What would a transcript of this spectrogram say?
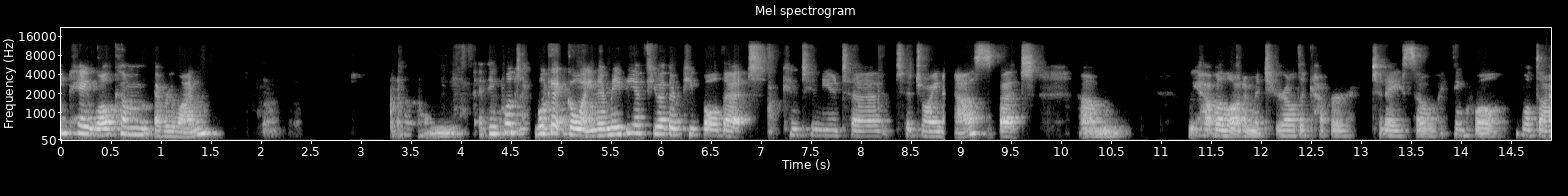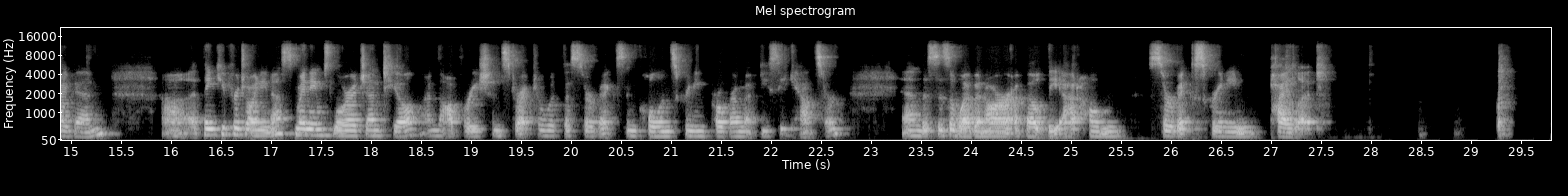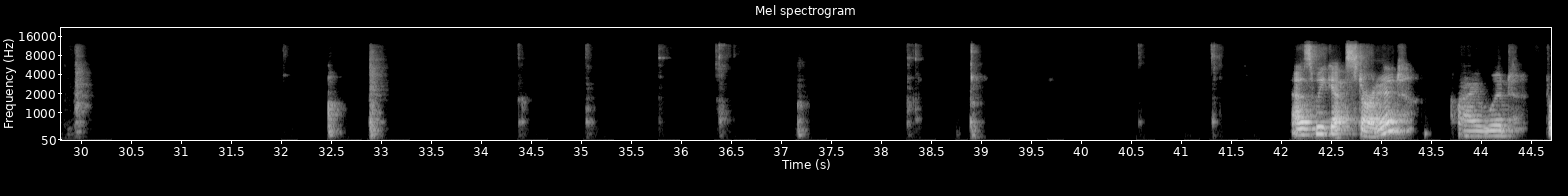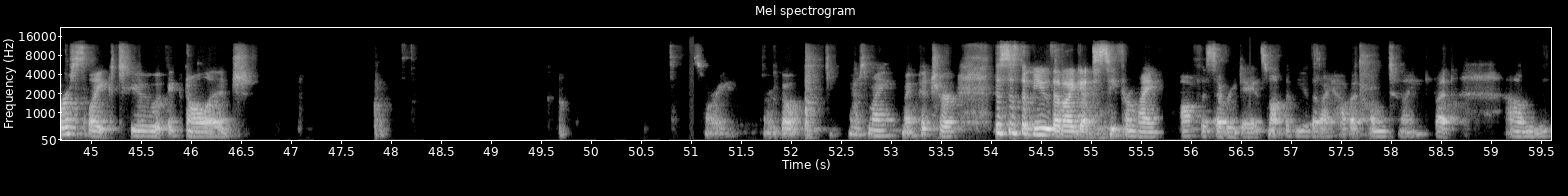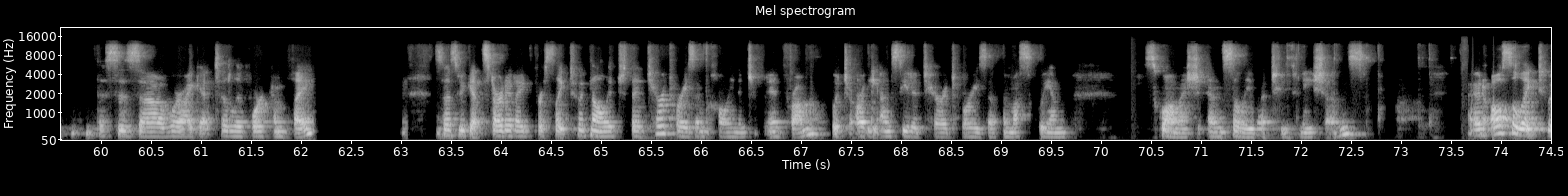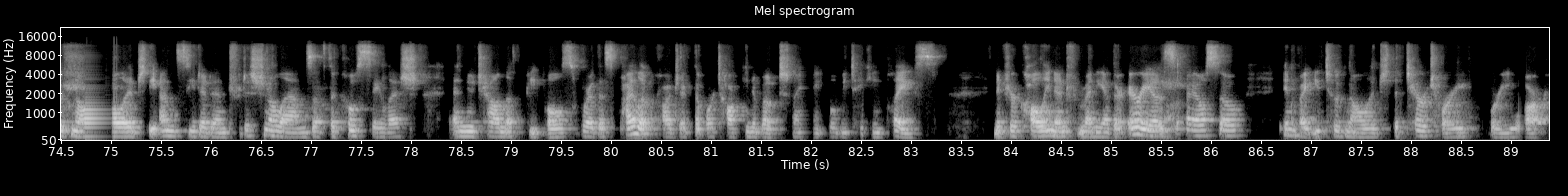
Okay, welcome everyone. Um, I think we'll we'll get going. There may be a few other people that continue to, to join us, but um, we have a lot of material to cover today, so I think we'll we'll dive in. Uh, thank you for joining us. My name is Laura Gentile. I'm the Operations Director with the Cervix and Colon Screening Program at BC Cancer. And this is a webinar about the at-home cervix screening pilot. As we get started, I would first like to acknowledge, sorry, there we go. Here's my, my picture. This is the view that I get to see from my office every day. It's not the view that I have at home tonight, but um, this is uh, where I get to live, work, and play. So as we get started, I'd first like to acknowledge the territories I'm calling in, in from, which are the unceded territories of the Musqueam, Squamish, and Tsleil-Waututh nations. I'd also like to acknowledge the unceded and traditional lands of the Coast Salish and Nuu-chah-nulth peoples where this pilot project that we're talking about tonight will be taking place. And if you're calling in from any other areas, I also invite you to acknowledge the territory where you are.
